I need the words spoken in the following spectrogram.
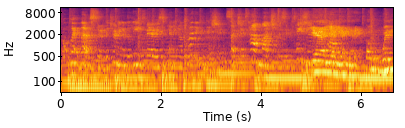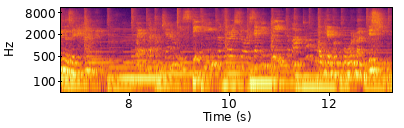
Oh, well, well, sir, the turning of the leaves varies depending on the weather conditions, such as how much precipitation. Yeah, yeah, yeah, yeah, yeah. But when does it happen? Well, well, speaking, the first or second week of October. Okay, but, but what about this year?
